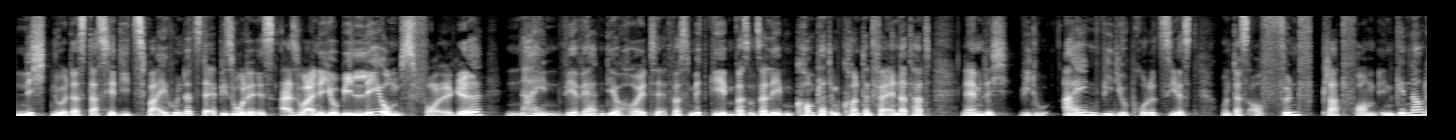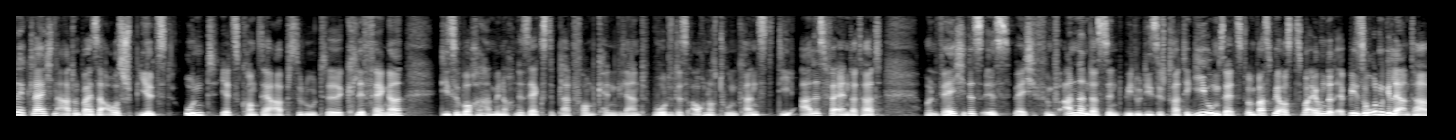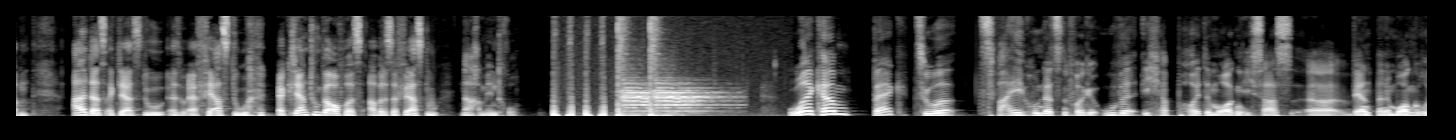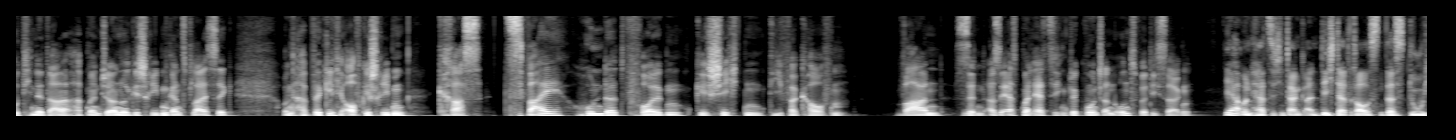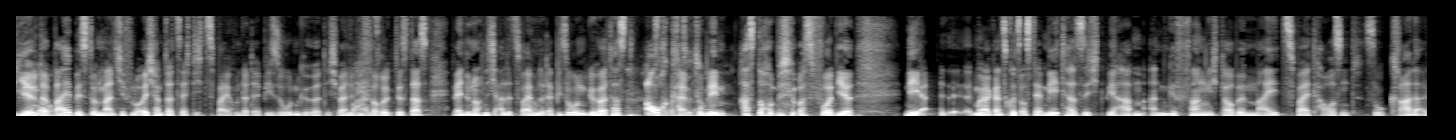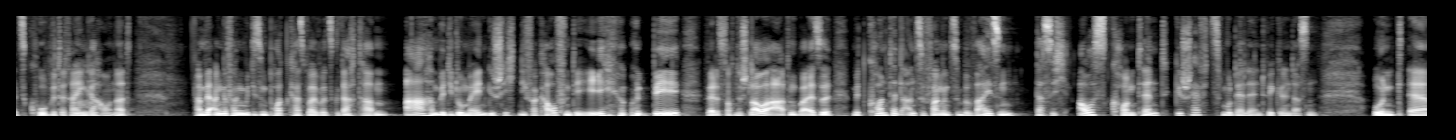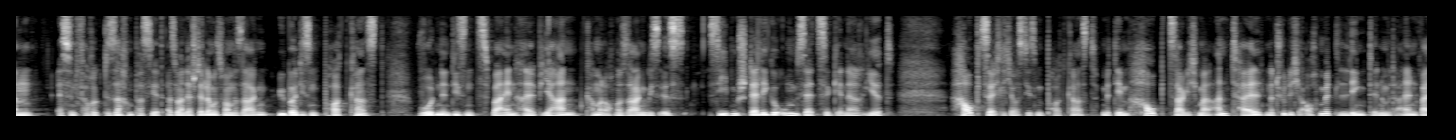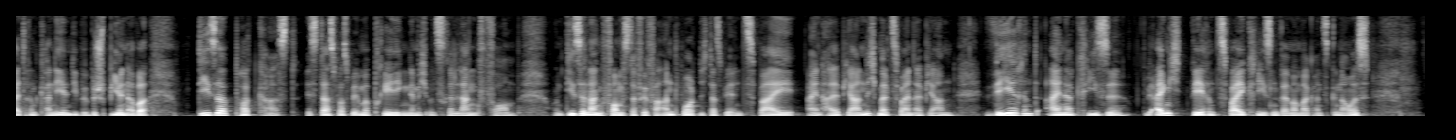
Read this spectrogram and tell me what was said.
Nicht nur, dass das hier die 200. Episode ist, also eine Jubiläumsfolge. Nein, wir werden dir heute etwas mitgeben, was unser Leben komplett im Content verändert hat, nämlich wie du ein Video produzierst und das auf fünf Plattformen in genau der gleichen Art und Weise ausspielst. Und jetzt kommt der absolute Cliffhanger. Diese Woche haben wir noch eine sechste Plattform kennengelernt, wo du das auch noch tun kannst, die alles verändert hat. Und welche das ist, welche fünf anderen das sind, wie du diese Strategie umsetzt und was wir aus 200 Episoden gelernt haben. All das erklärst du, also erfährst du. Erklären tun wir auch was, aber das erfährst du nach dem Intro. Welcome back zur 200. Folge. Uwe, ich habe heute Morgen, ich saß äh, während meiner Morgenroutine da, habe mein Journal geschrieben, ganz fleißig, und habe wirklich aufgeschrieben, krass, 200 Folgen Geschichten, die verkaufen. Wahnsinn. Also erstmal herzlichen Glückwunsch an uns, würde ich sagen. Ja, und herzlichen Dank an dich da draußen, dass du hier genau. dabei bist. Und manche von euch haben tatsächlich 200 Episoden gehört. Ich meine, Wahnsinn. wie verrückt ist das? Wenn du noch nicht alle 200 Episoden gehört hast, auch hast kein Problem. Tun? Hast noch ein bisschen was vor dir. Nee, äh, mal ganz kurz aus der Metasicht. Wir haben angefangen, ich glaube, im Mai 2000, so gerade als Covid mhm. reingehauen hat haben wir angefangen mit diesem Podcast, weil wir uns gedacht haben, A, haben wir die Domain-Geschichten, die verkaufen.de und B, wäre das doch eine schlaue Art und Weise, mit Content anzufangen und zu beweisen, dass sich aus Content Geschäftsmodelle entwickeln lassen. Und ähm, es sind verrückte Sachen passiert. Also an der Stelle muss man mal sagen, über diesen Podcast wurden in diesen zweieinhalb Jahren, kann man auch mal sagen, wie es ist, siebenstellige Umsätze generiert hauptsächlich aus diesem Podcast, mit dem Haupt, sage ich mal, Anteil, natürlich auch mit LinkedIn und mit allen weiteren Kanälen, die wir bespielen. Aber dieser Podcast ist das, was wir immer predigen, nämlich unsere Langform. Und diese Langform ist dafür verantwortlich, dass wir in zweieinhalb Jahren, nicht mal zweieinhalb Jahren, während einer Krise, eigentlich während zwei Krisen, wenn man mal ganz genau ist,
